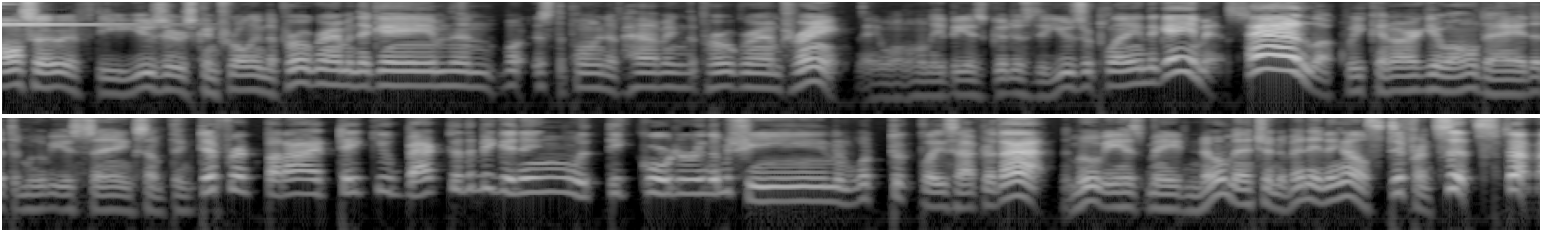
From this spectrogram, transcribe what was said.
Also, if the user is controlling the program in the game, then what is the point of having the program trained? They will only be as good as the user playing the game is. And look, we can argue all day that the movie is saying something different, but I take you back to the beginning with the quarter in the machine and what took place after that. The movie has made no mention of anything else different since. So,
